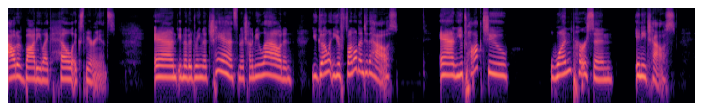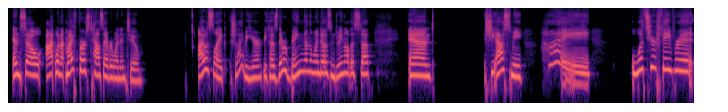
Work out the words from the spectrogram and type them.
out of body, like hell experience. And, you know, they're doing the chants and they're trying to be loud. And you go and you're funneled into the house and you talk to one person in each house. And so I when I, my first house I ever went into, I was like, should I be here? Because they were banging on the windows and doing all this stuff. And she asked me, Hi, what's your favorite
